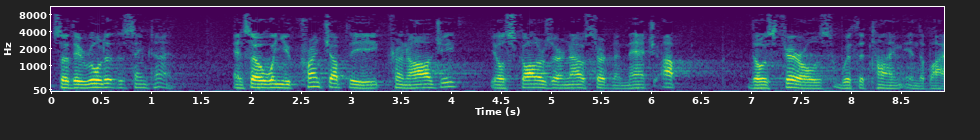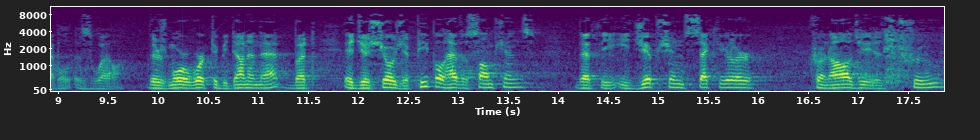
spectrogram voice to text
So they ruled at the same time. And so when you crunch up the chronology, you know, scholars are now starting to match up those pharaohs with the time in the Bible as well. There's more work to be done in that, but it just shows you people have assumptions that the Egyptian secular chronology is true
